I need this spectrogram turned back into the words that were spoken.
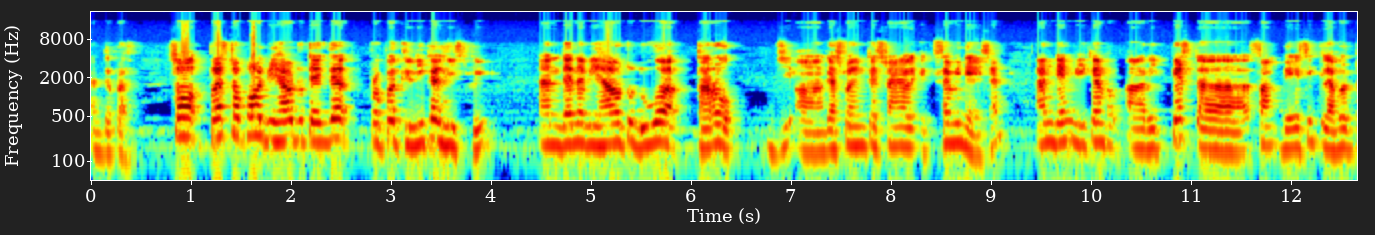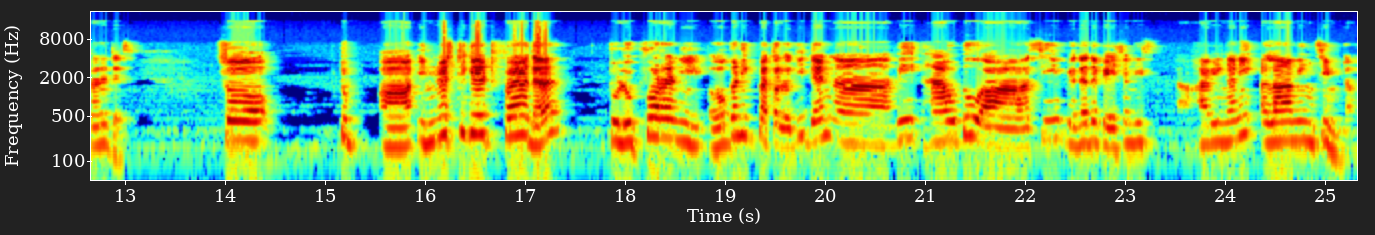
at the present. So first of all, we have to take the proper clinical history and then we have to do a thorough uh, gastrointestinal examination and then we can uh, request uh, some basic laboratory tests. So to uh, investigate further to look for any organic pathology then uh, we have to uh, see whether the patient is having any alarming symptom.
